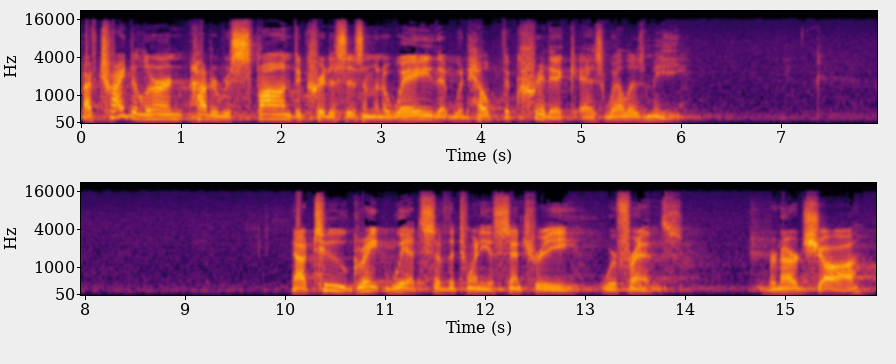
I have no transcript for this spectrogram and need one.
I've tried to learn how to respond to criticism in a way that would help the critic as well as me. Now, two great wits of the 20th century were friends Bernard Shaw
